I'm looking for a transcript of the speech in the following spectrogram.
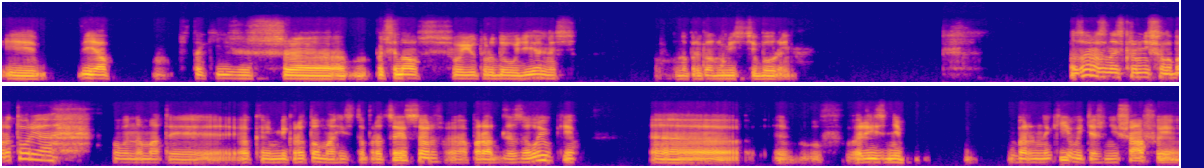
і я в такій же ж е, починав свою трудову діяльність, наприклад, в місті Буринь. А зараз найскромніша лабораторія повинна мати, окрім мікротома, гістопроцесор, апарат для заливки, е, різні барвники, витяжні шафи,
